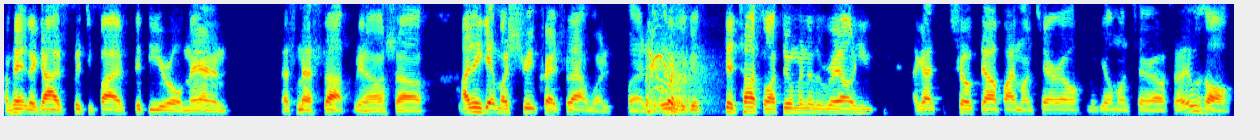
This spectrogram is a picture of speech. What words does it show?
I'm hitting a guy, 55, 50 year old man, and that's messed up, you know. So I didn't get much street cred for that one, but it was a good good tussle. I threw him into the rail. He I got choked out by Montero, Miguel Montero. So it was all.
